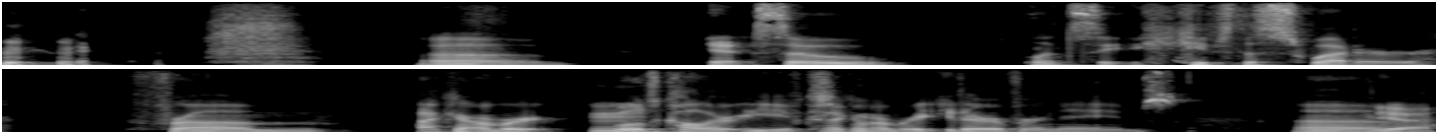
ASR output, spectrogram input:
um, yeah. So let's see. He keeps the sweater from. I can't remember. Mm. We'll just call her Eve because I can't remember either of her names. Um, yeah.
